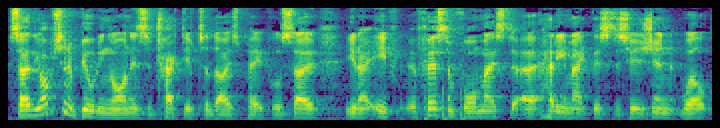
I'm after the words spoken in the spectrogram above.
So the option of building on is attractive to those people. So, you know, if first and foremost, uh, how do you make this decision? Well,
